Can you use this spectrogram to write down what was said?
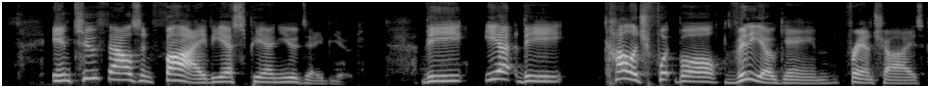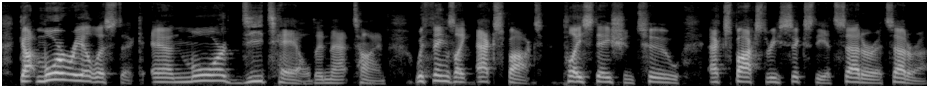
In 2005, ESPNU debuted. The the college football video game franchise got more realistic and more detailed in that time with things like Xbox, PlayStation 2, Xbox 360, et cetera, et cetera.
